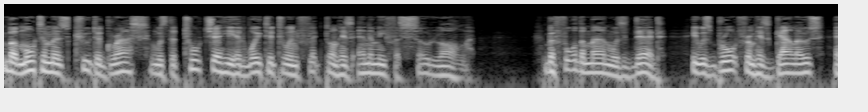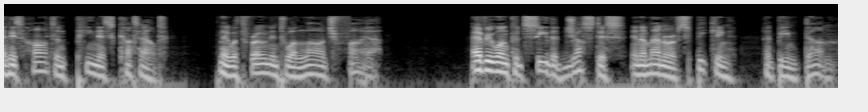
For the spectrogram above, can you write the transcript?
But Mortimer's coup de grace was the torture he had waited to inflict on his enemy for so long. Before the man was dead, he was brought from his gallows and his heart and penis cut out. They were thrown into a large fire. Everyone could see that justice, in a manner of speaking, had been done.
